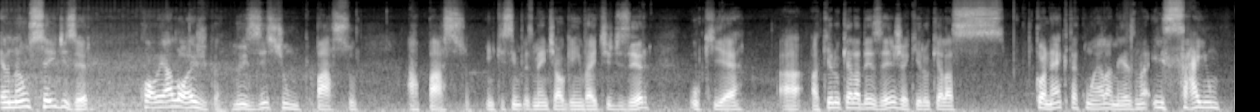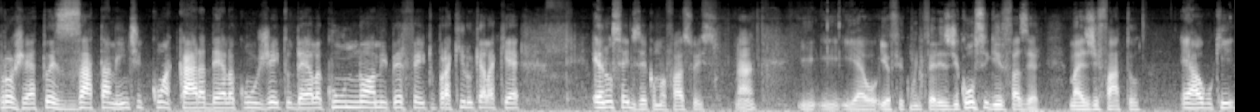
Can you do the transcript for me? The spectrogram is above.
eu não sei dizer qual é a lógica. Não existe um passo a passo em que simplesmente alguém vai te dizer o que é a, aquilo que ela deseja, aquilo que ela conecta com ela mesma e sai um projeto exatamente com a cara dela, com o jeito dela, com o nome perfeito para aquilo que ela quer. Eu não sei dizer como eu faço isso, né? E, e, e eu, eu fico muito feliz de conseguir fazer, mas de fato é algo que,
